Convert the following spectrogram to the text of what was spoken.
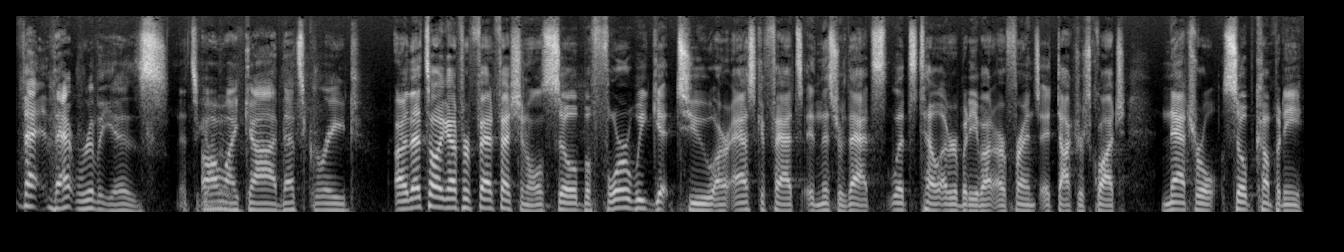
That that really is. That's a good oh move. my god, that's great. All right, that's all I got for Fat Professionals. So before we get to our Ask a Fats and this or that's, let's tell everybody about our friends at Dr. Squatch Natural Soap Company.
